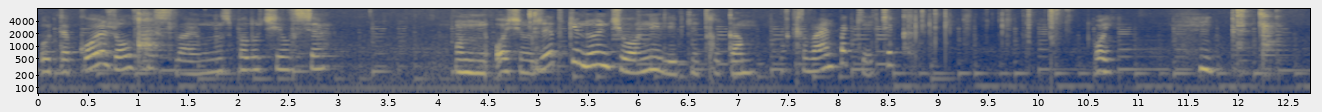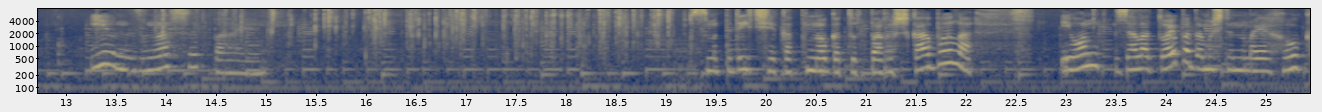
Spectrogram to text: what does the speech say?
вот такой желтый слайм у нас получился. Он очень жидкий, но ничего, он не липнет рукам. Открываем пакетик. Ой. И насыпаем. Смотрите, как много тут порошка было. И он золотой, потому что на моих рук,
